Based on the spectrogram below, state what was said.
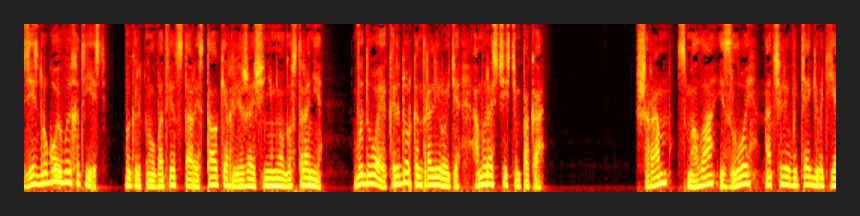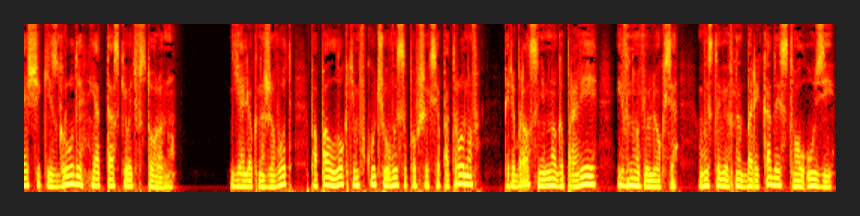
«Здесь другой выход есть», — выкрикнул в ответ старый сталкер, лежащий немного в стороне. «Вы двое, коридор контролируйте, а мы расчистим пока». Шрам, смола и злой начали вытягивать ящики из груды и оттаскивать в сторону. Я лег на живот, попал локтем в кучу высыпавшихся патронов, перебрался немного правее и вновь улегся, выставив над баррикадой ствол УЗИ.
